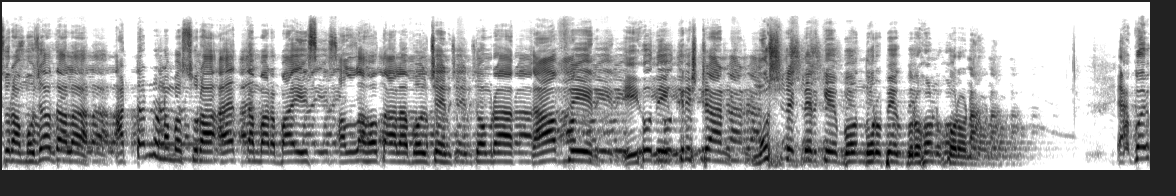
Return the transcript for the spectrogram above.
সূরা মুজাদালা, আটান্ন নম্বর সুরা, আয়াত নাম্বার বাইশ। আল্লাহ তাআলা বলছেন, তোমরা কাফের ইহুদি খ্রিস্টান মুশরিকদেরকে বন্ধুরূপে গ্রহণ করো না। একই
